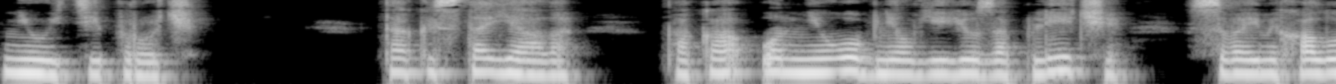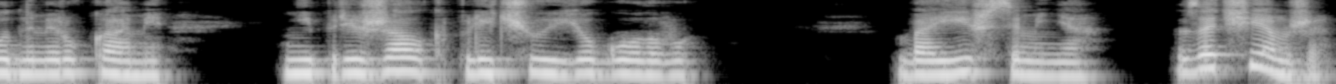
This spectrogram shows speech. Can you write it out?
ни уйти прочь. Так и стояла, пока он не обнял ее за плечи своими холодными руками, не прижал к плечу ее голову. «Боишься меня? Зачем же?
